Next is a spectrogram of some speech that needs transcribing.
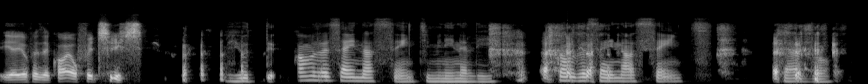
e aí eu falei, qual é o fetiche? Meu Deus, como você é inocente, menina ali. Como você é inocente. Tá.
